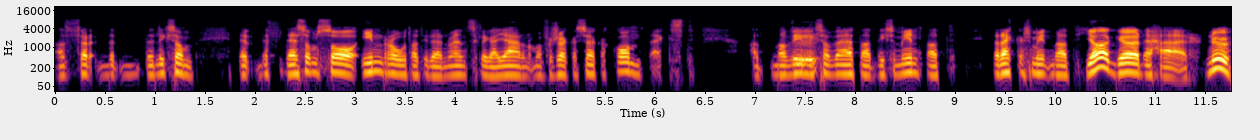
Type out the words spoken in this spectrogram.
Att för det, det, liksom, det, det, det, är som så inrotat i den mänskliga hjärnan. Man försöker söka kontext. Att man vill mm. liksom veta att liksom inte att det räcker som inte med att jag gör det här. Nu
